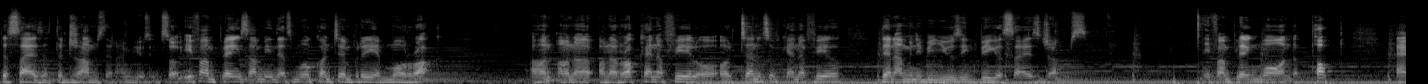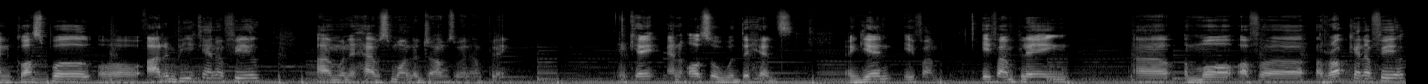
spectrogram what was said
the size of the drums that I'm using. So, if I'm playing something that's more contemporary and more rock, on, on, a, on a rock kind of feel or alternative kind of feel, then I'm going to be using bigger size drums. If I'm playing more on the pop and gospel or R&B kind of feel, I'm going to have smaller drums when I'm playing. Okay, and also with the heads. Again, if I'm if I'm playing uh, more of a, a rock kind of feel,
